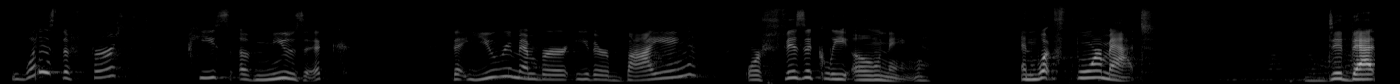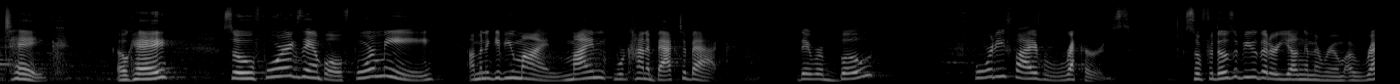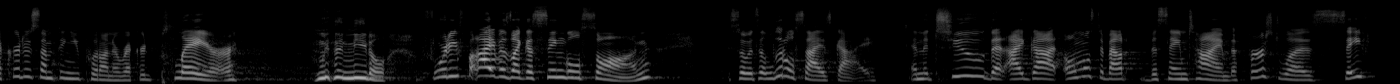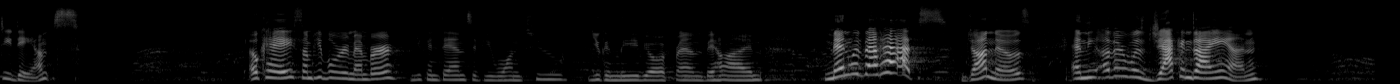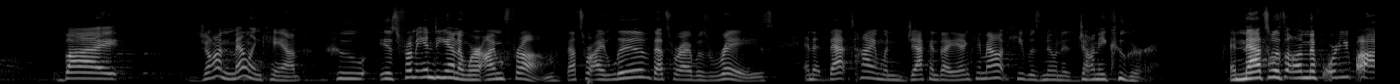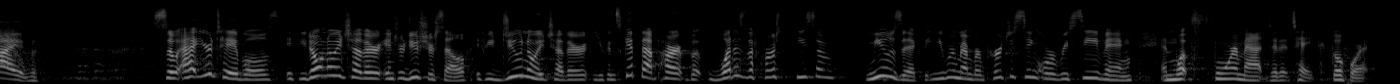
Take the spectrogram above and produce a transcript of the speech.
what is the first piece of music that you remember either buying or physically owning? And what format did that take? Okay? So, for example, for me, I'm going to give you mine. Mine were kind of back to back. They were both 45 records. So, for those of you that are young in the room, a record is something you put on a record player with a needle. 45 is like a single song, so it's a little size guy. And the two that I got almost about the same time the first was Safety Dance. Okay, some people remember. You can dance if you want to, you can leave your friends behind. Men Without Hats, John knows. And the other was Jack and Diane by John Mellencamp, who is from Indiana, where I'm from. That's where I live, that's where I was raised. And at that time, when Jack and Diane came out, he was known as Johnny Cougar. And that's what's on the 45. So at your tables, if you don't know each other, introduce yourself. If you do know each other, you can skip that part, but what is the first piece of music that you remember purchasing or receiving, and what format did it take? Go for it.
